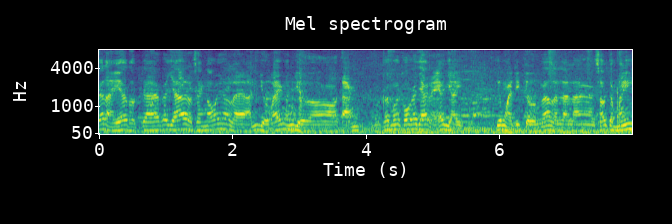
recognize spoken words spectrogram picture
cái này á, thật ra cái giá là sang nói á, là ảnh vừa bán ảnh vừa tặng. Cái mới có cái giá rẻ như vậy. Chứ ngoài thị trường á, là là là sáu trăm mấy.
